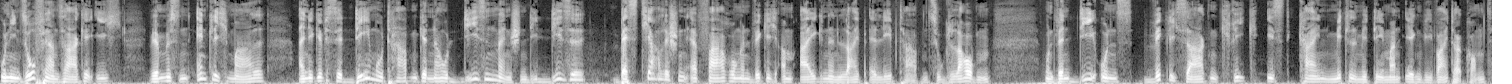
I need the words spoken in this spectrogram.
Und insofern sage ich, wir müssen endlich mal eine gewisse Demut haben, genau diesen Menschen, die diese bestialischen Erfahrungen wirklich am eigenen Leib erlebt haben, zu glauben. Und wenn die uns wirklich sagen, Krieg ist kein Mittel, mit dem man irgendwie weiterkommt,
